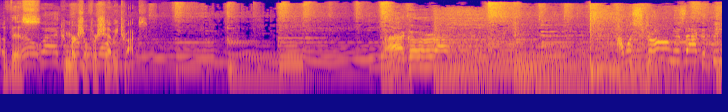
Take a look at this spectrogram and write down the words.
of this commercial for Chevy trucks. like a rock. I was strong as I could be,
